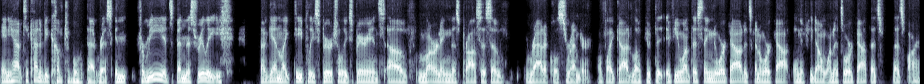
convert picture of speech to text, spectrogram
And you have to kind of be comfortable with that risk. And for me, it's been this really, again, like deeply spiritual experience of learning this process of radical surrender of like God, look, if the, if you want this thing to work out, it's going to work out, and if you don't want it to work out, that's that's fine.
